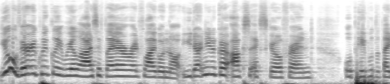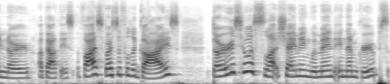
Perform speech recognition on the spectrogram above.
You'll very quickly realize if they are a red flag or not. You don't need to go ask the ex-girlfriend or people that they know about this. Vice versa for the guys. Those who are slut shaming women in them groups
